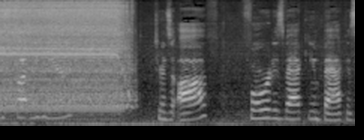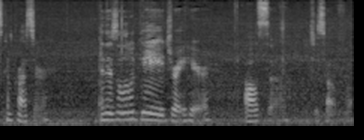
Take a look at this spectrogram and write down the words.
This button here turns it off. Forward is vacuum, back is compressor. And there's a little gauge right here also, which is helpful.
